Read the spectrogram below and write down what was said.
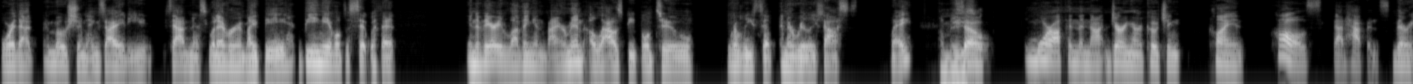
or that emotion, anxiety, sadness, whatever it might be, being able to sit with it in a very loving environment allows people to release it in a really fast way. Amazing. So more often than not, during our coaching client calls, that happens. They're,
